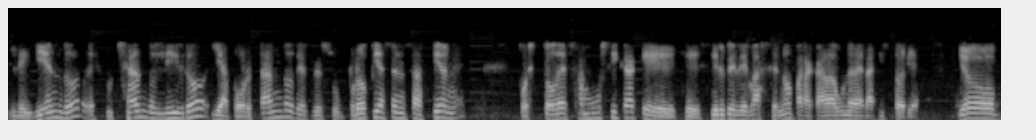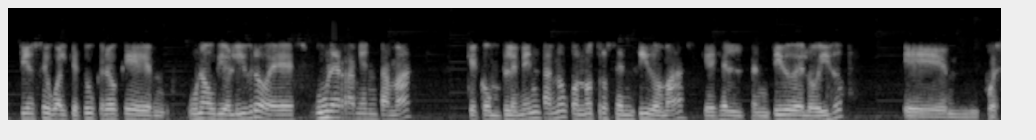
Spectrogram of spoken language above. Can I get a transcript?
leyendo, escuchando el libro y aportando desde sus propias sensaciones pues toda esa música que, sirve de base ¿no? para cada una de las historias. Yo pienso igual que tú, creo que un audiolibro es una herramienta más que complementa ¿no? con otro sentido más, que es el sentido del oído, eh, pues,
